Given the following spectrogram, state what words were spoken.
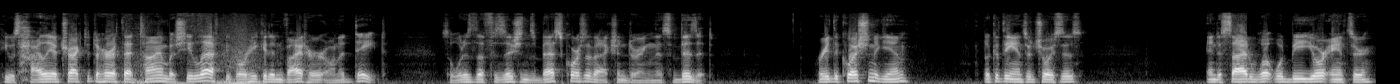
He was highly attracted to her at that time, but she left before he could invite her on a date. So, what is the physician's best course of action during this visit? Read the question again, look at the answer choices, and decide what would be your answer.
